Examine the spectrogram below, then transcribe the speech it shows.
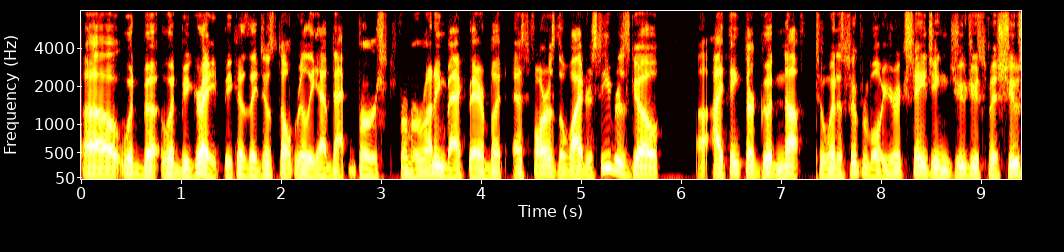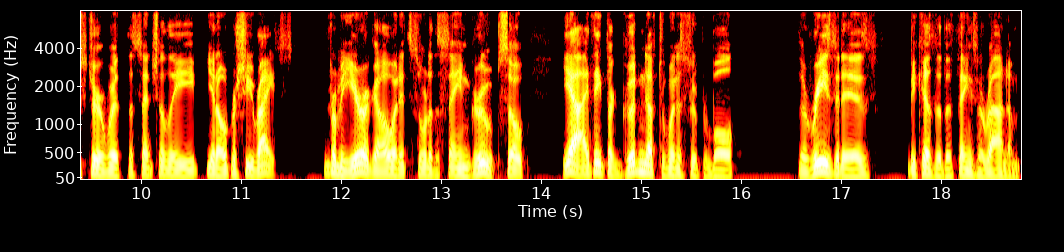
uh, would be, would be great because they just don't really have that burst from a running back there. But as far as the wide receivers go, uh, I think they're good enough to win a Super Bowl. You're exchanging Juju Smith Schuster with essentially, you know, Rashee Rice from a year ago, and it's sort of the same group. So, yeah, I think they're good enough to win a Super Bowl. The reason is because of the things around them.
